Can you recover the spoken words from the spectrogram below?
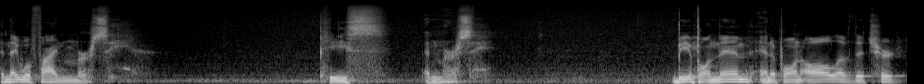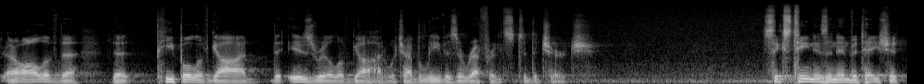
and they will find mercy. Peace and mercy be upon them and upon all of the church, uh, all of the, the people of God, the Israel of God, which I believe is a reference to the church. 16 is an invitation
